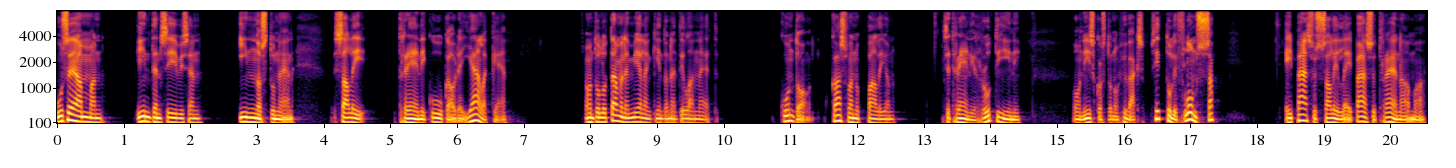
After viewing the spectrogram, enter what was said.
Useamman intensiivisen, innostuneen salitreeni kuukauden jälkeen on tullut tämmöinen mielenkiintoinen tilanne, että kunto on kasvanut paljon, se treenin rutiini on iskostunut hyväksi. Sitten tuli flunssa, ei päässyt salille, ei päässyt treenaamaan.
